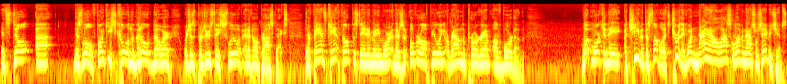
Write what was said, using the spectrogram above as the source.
it's still uh, this little funky school in the middle of nowhere, which has produced a slew of NFL prospects. Their fans can't fill up the stadium anymore, and there's an overall feeling around the program of boredom. What more can they achieve at this level? It's true, they've won nine out of the last 11 national championships.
